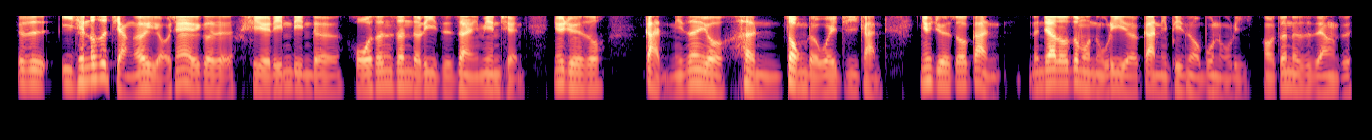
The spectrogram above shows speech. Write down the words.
就是以前都是讲而已哦，现在有一个血淋淋的、活生生的例子在你面前，你会觉得说。干，你真的有很重的危机感，你会觉得说干，人家都这么努力了，干你凭什么不努力？哦，真的是这样子，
